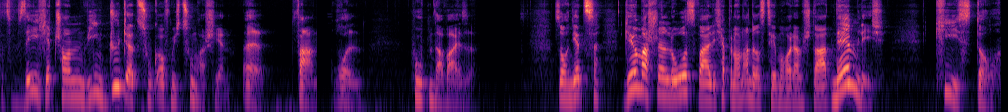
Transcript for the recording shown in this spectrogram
Das sehe ich jetzt schon wie ein Güterzug auf mich zumarschieren. Äh, fahren, rollen, hupenderweise. So, und jetzt gehen wir mal schnell los, weil ich habe ja noch ein anderes Thema heute am Start, nämlich Keystone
